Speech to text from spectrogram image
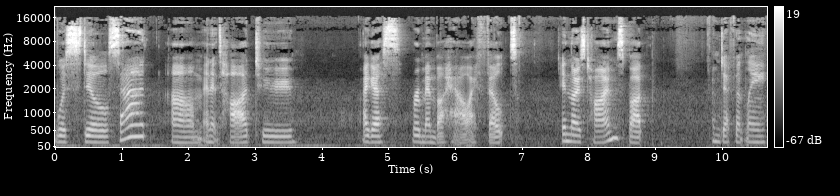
was still sad, um, and it's hard to, I guess, remember how I felt in those times, but I'm definitely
